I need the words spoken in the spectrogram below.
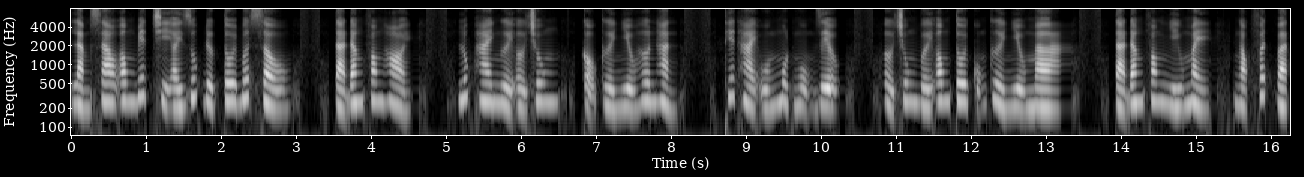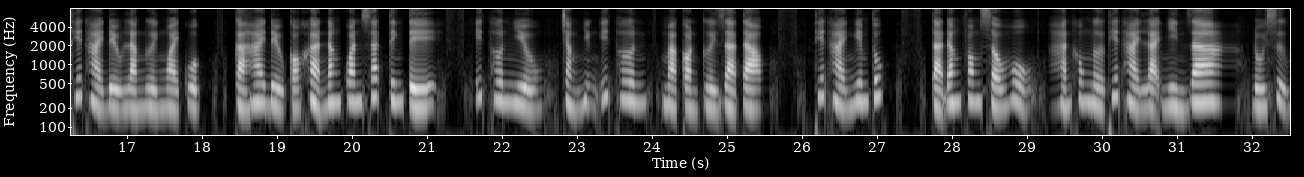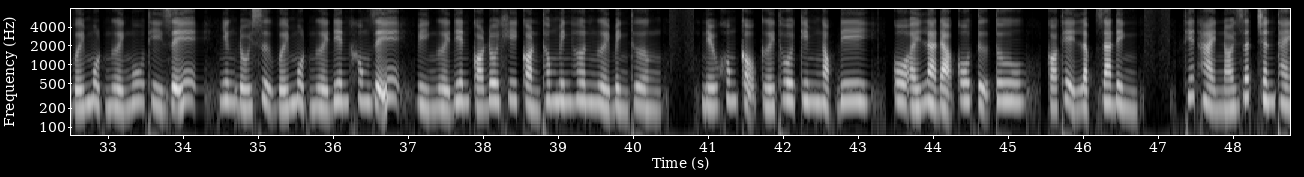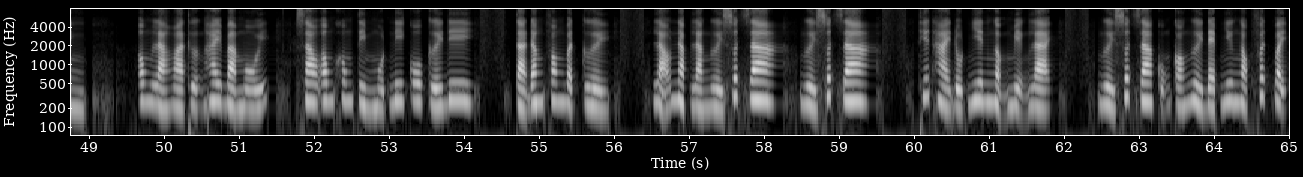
làm sao ông biết chị ấy giúp được tôi bớt sầu? Tả Đăng Phong hỏi, lúc hai người ở chung, cậu cười nhiều hơn hẳn. Thiết Hải uống một ngụm rượu, ở chung với ông tôi cũng cười nhiều mà. Tả Đăng Phong nhíu mày, Ngọc Phất và Thiết Hải đều là người ngoài cuộc, cả hai đều có khả năng quan sát tinh tế. Ít hơn nhiều, chẳng những ít hơn, mà còn cười giả tạo. Thiết hài nghiêm túc, tả Đăng Phong xấu hổ, hắn không ngờ Thiết hài lại nhìn ra, đối xử với một người ngu thì dễ, nhưng đối xử với một người điên không dễ, vì người điên có đôi khi còn thông minh hơn người bình thường. Nếu không cậu cưới thôi Kim Ngọc đi, cô ấy là đạo cô tự tu, có thể lập gia đình. Thiết Hải nói rất chân thành. Ông là hòa thượng hay bà mối? Sao ông không tìm một ni cô cưới đi? Tả Đăng Phong bật cười. Lão nạp là người xuất gia, người xuất gia. Thiết Hải đột nhiên ngậm miệng lại. Người xuất gia cũng có người đẹp như Ngọc Phất vậy.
